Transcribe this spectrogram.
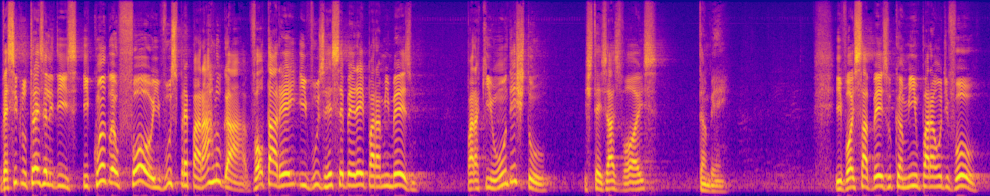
Versículo 3 ele diz: E quando eu for e vos preparar lugar, voltarei e vos receberei para mim mesmo, para que onde estou estejais vós também. E vós sabeis o caminho para onde vou.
